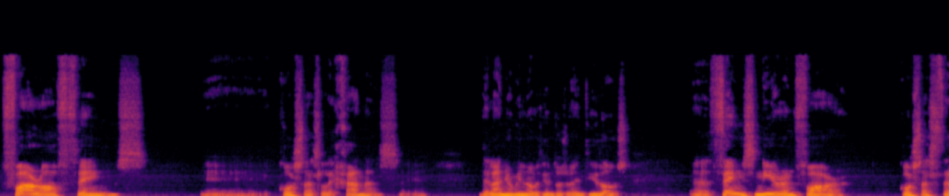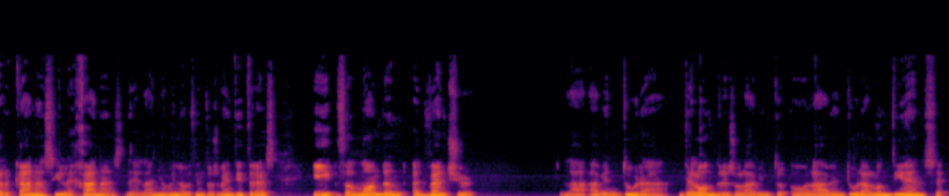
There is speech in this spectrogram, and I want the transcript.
Far Off Things, eh, Cosas Lejanas, eh, del año 1922, Things Near and Far, Cosas cercanas y lejanas del año 1923 y The London Adventure, la aventura de Londres o la, aventura, londinense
